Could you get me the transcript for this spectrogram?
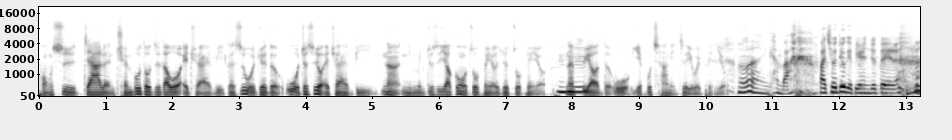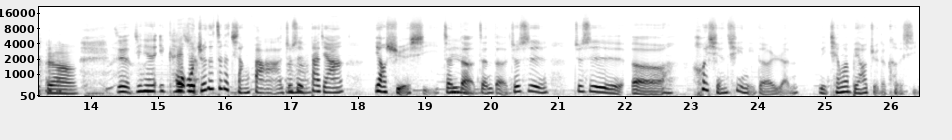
同事、家人全部都知道我 HIV，可是我觉得我就是有 HIV，那你们就是要跟我做朋友就做朋友，嗯、那不要的我也不差你这一位朋友。嗯，你看吧，把球丢给别人就对了。对啊，这今天一开始我我觉得这个想法啊，就是大家要学习，真的、嗯、真的就是就是呃。会嫌弃你的人，你千万不要觉得可惜，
